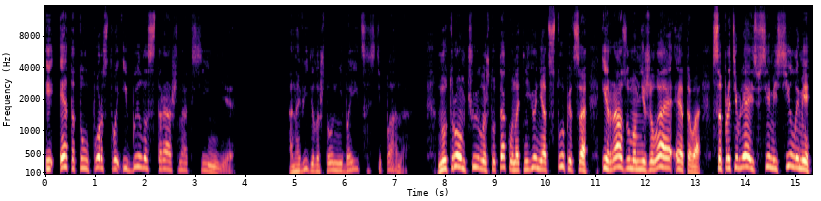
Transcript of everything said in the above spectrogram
и это-то упорство и было страшно Аксинье. Она видела, что он не боится Степана. Нутром чуяла, что так он от нее не отступится, и разумом, не желая этого, сопротивляясь всеми силами,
